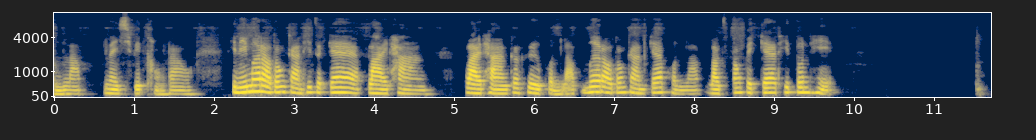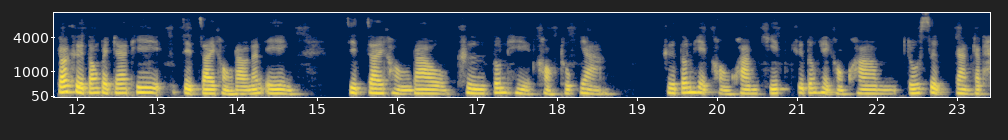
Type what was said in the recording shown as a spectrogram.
ลลัพธ์ในชีวิตของเรา ทีนี้เมื่อเราต้องการที่จะแก้ปลายทาง ปลายทางก็คือผลลัพธ์ เมื่อเราต้องการแก้ผลลัพธ์ เราจะต้องไปแก้ที่ต้นเหตุ ก็คือต้องไปแก้ที่จิตใจของเรานั่นเอง จิตใจของเราคือต้นเหตุของทุกอย่าง คือต้นเหตุของความคิด คือต้นเหตุของความรู้สึกการกระท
